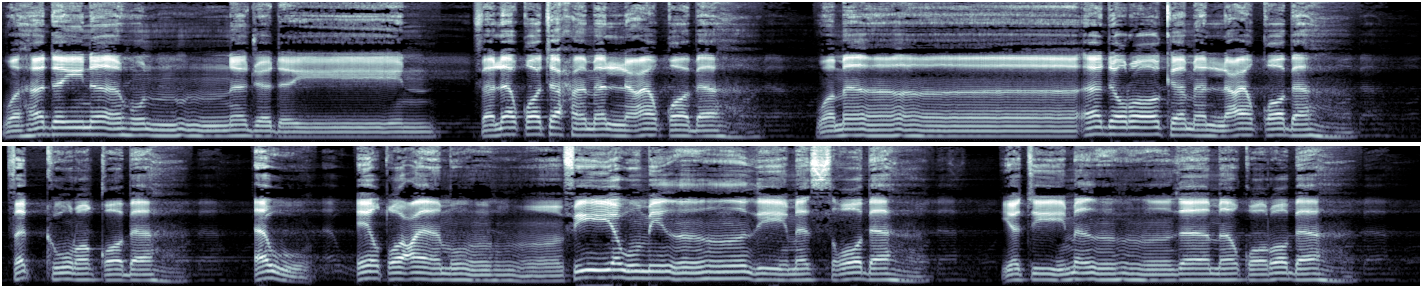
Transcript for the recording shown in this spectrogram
وهديناه النجدين فلقتحم العقبة وما أدراك ما العقبة فك رقبة أو إطعام في يوم ذي مسغبة يتيما ذا مقربة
